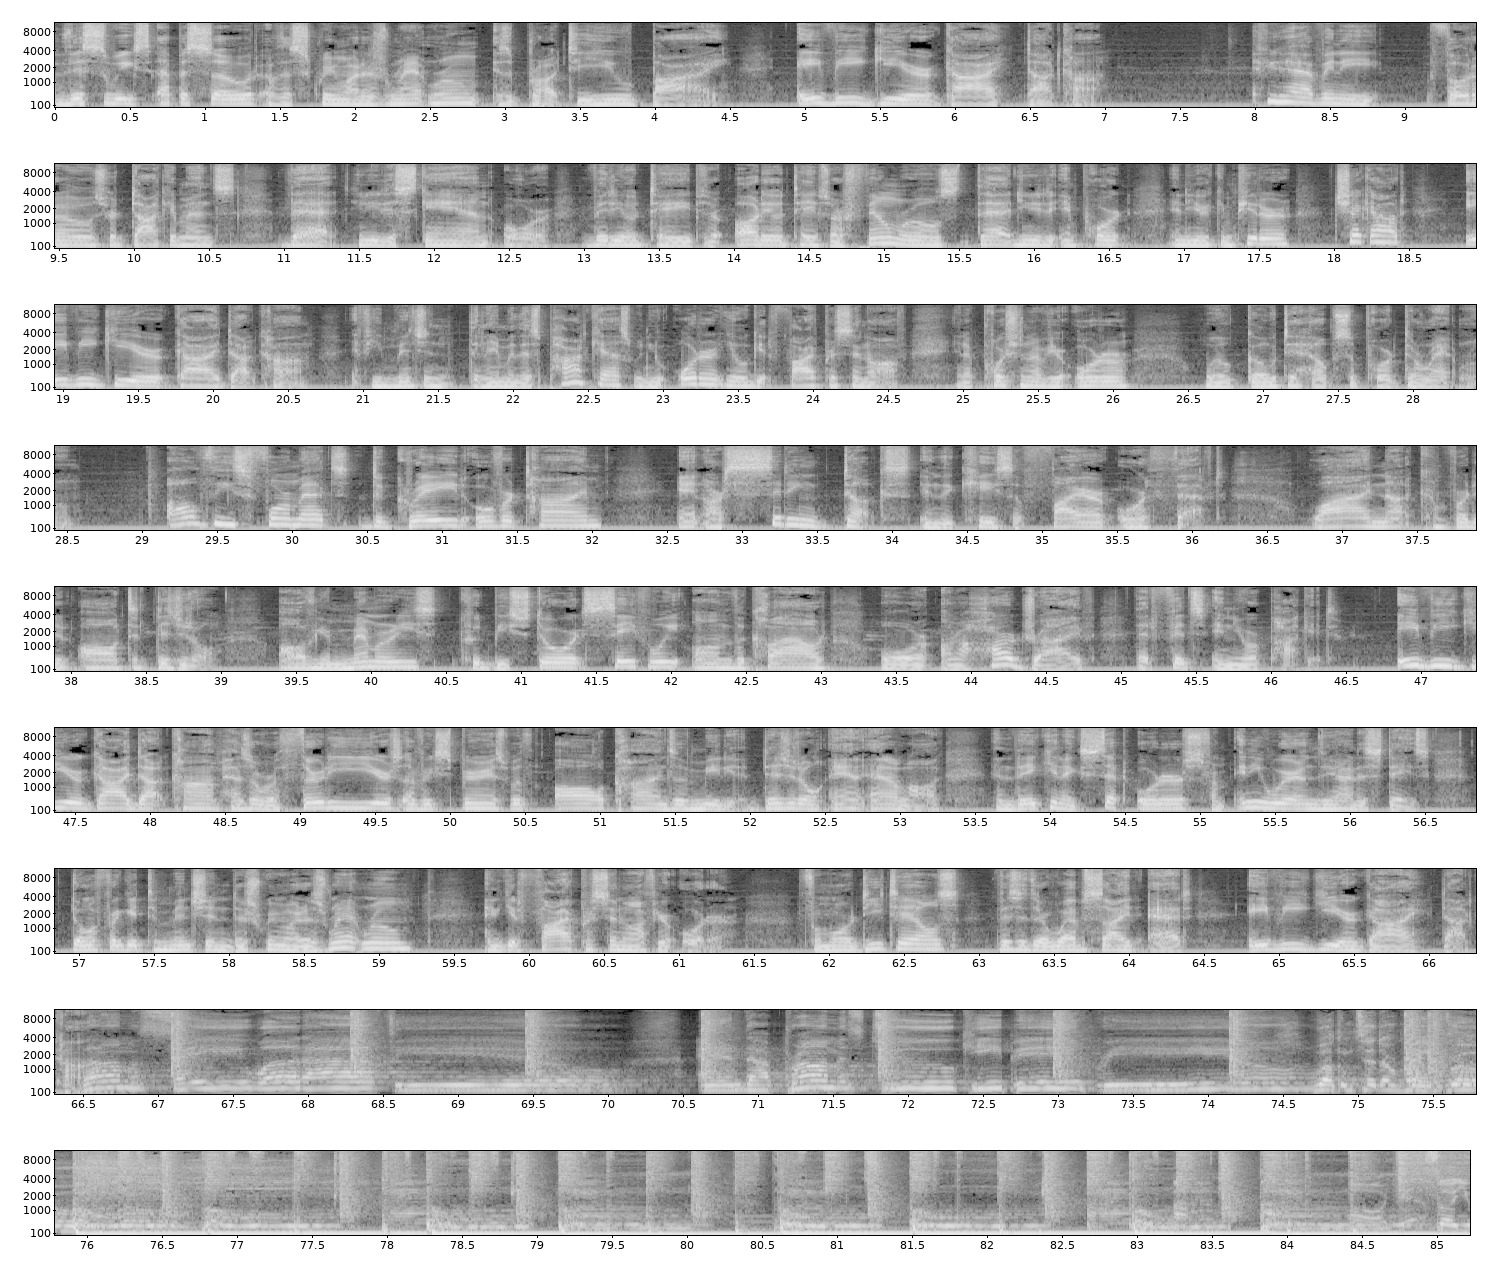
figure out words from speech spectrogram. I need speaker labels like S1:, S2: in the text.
S1: This week's episode of the Screenwriters Rant Room is brought to you by avgearguy.com. If you have any photos or documents that you need to scan or videotapes or audio tapes or film rolls that you need to import into your computer, check out avgearguy.com. If you mention the name of this podcast when you order, you'll get 5% off, and a portion of your order will go to help support the rant room. All these formats degrade over time and are sitting ducks in the case of fire or theft. Why not convert it all to digital? All of your memories could be stored safely on the cloud or on a hard drive that fits in your pocket. AVGearGuy.com has over 30 years of experience with all kinds of media, digital and analog, and they can accept orders from anywhere in the United States. Don't forget to mention the Screenwriters Rant Room and get 5% off your order. For more details, visit their website at avgearguy.com.
S2: I'ma say what I feel, and I promise to keep it real. Welcome to the Red Room.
